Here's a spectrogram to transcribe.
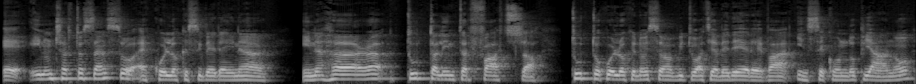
e in un certo senso è quello che si vede in Her. In Her tutta l'interfaccia, tutto quello che noi siamo abituati a vedere va in secondo piano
